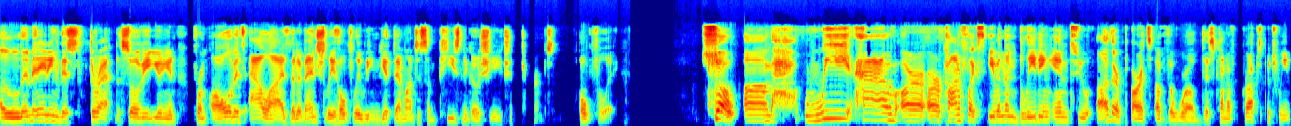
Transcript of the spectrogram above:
eliminating this threat, the Soviet Union, from all of its allies that eventually, hopefully, we can get them onto some peace negotiation terms. Hopefully. So um, we have our, our conflicts even then bleeding into other parts of the world. This kind of crux between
